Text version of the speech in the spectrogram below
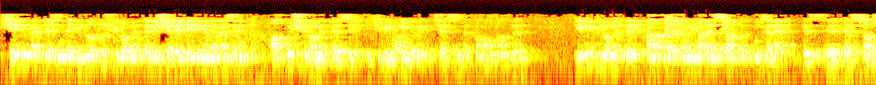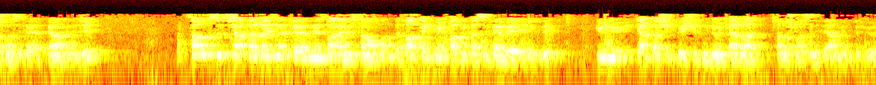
şehir merkezinde 130 kilometrelik şebeke yenilemesinin 60 kilometresi 2010 yılı içerisinde tamamlandı. 20 kilometrelik kanalizasyon ihalesi yaptık. Bu sene test, test çalışması da devam edecek. Sağlıksız şartlarda hizmet veren mezbanemiz tamamlandı. Halk ekmek fabrikası devreye girdi. Günlük yaklaşık 500 milyon karla çalışmasını devam ettiriyor.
